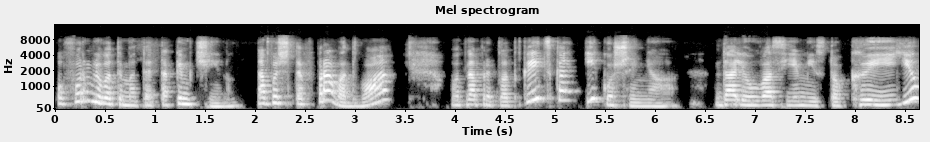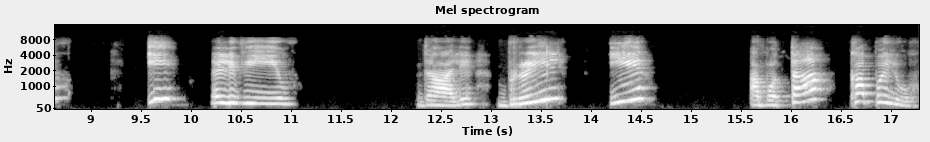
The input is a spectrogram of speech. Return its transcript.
оформлюватимете таким чином. Напишете вправа 2, от, наприклад, кицька і кошеня. Далі у вас є місто Київ і Львів. Далі бриль і або та капелюх.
